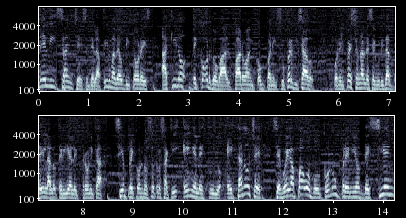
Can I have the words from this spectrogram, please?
Nelly Sánchez de la firma de auditores Aquino de Córdoba, Alfaro Company, supervisados por el personal de seguridad de la Lotería Electrónica, siempre con nosotros aquí en el estudio. Esta noche se juega Powerball con un premio de 100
